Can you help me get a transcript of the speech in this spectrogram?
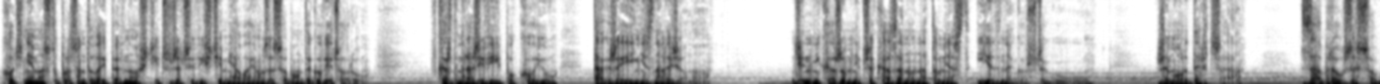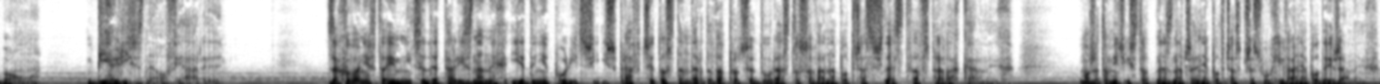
Choć nie ma stuprocentowej pewności, czy rzeczywiście miała ją ze sobą tego wieczoru. W każdym razie w jej pokoju także jej nie znaleziono. Dziennikarzom nie przekazano natomiast jednego szczegółu że morderca zabrał ze sobą bieliznę ofiary. Zachowanie w tajemnicy detali znanych jedynie policji i sprawcy to standardowa procedura stosowana podczas śledztwa w sprawach karnych. Może to mieć istotne znaczenie podczas przesłuchiwania podejrzanych.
